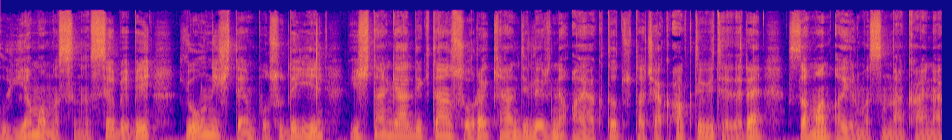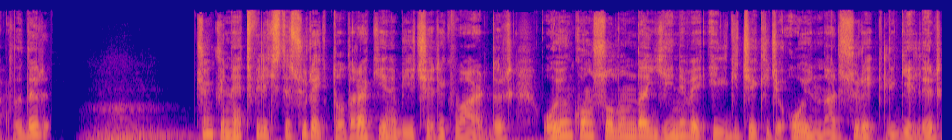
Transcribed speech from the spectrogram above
uyuyamamasının sebebi yoğun iş temposu değil, işten geldikten sonra kendilerini ayakta tutacak aktivitelere zaman ayırmasından kaynaklıdır. Çünkü Netflix'te sürekli olarak yeni bir içerik vardır. Oyun konsolunda yeni ve ilgi çekici oyunlar sürekli gelir.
